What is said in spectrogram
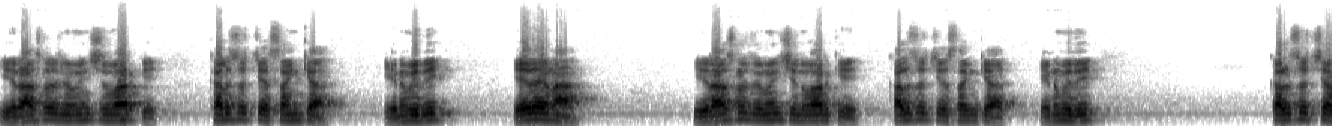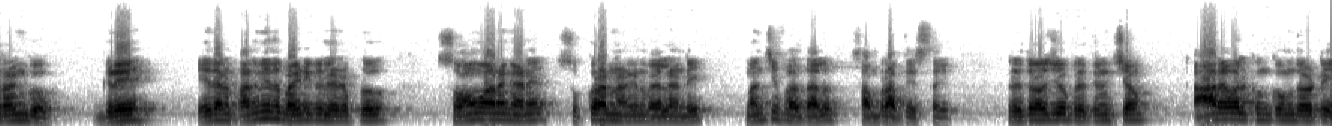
ఈ రాశిలో జన్మించిన వారికి కలిసి వచ్చే సంఖ్య ఎనిమిది. ఏదైనా ఈ రాశిలో జన్మించిన వారికి కలిసి వచ్చే సంఖ్య ఎనిమిది. కలిసి వచ్చే రంగు గ్రే. ఏదైనా పని మీద బయటికి వెళ్ళేటప్పుడు సోమవారం కానీ శుక్రవారం కానీ వెళ్ళండి. మంచి ఫలితాలు సంప్రాప్తిస్తాయి. ప్రతిరోజు ప్రతినిత్యం ఆరవల్ కుంకుమతోటి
